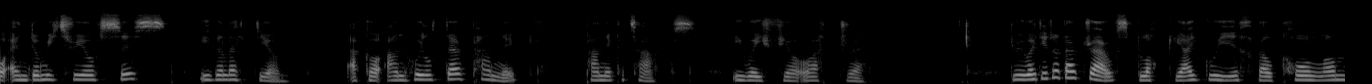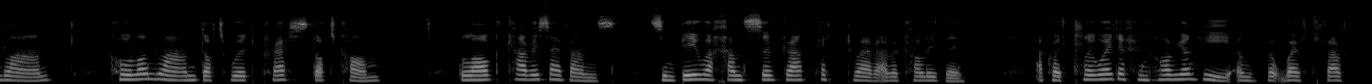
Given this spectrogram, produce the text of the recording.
o endometriosis i ddyledion ac o anhwylder panic, panic attacks, i weithio o adre. Dwi wedi dod ar draws blogiau gwych fel colon lan, colonlan.wordpress.com, blog Carys Evans, sy'n byw â chanser gradd pedwar ar y colifyn, ac oedd clywed eich ynghorion hi yn werthfawr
